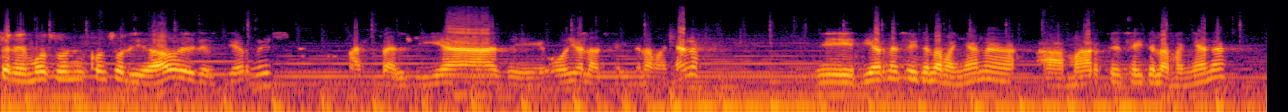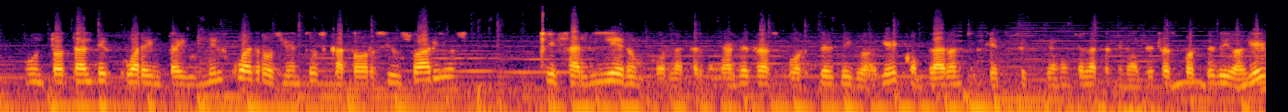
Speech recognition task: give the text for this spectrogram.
tenemos un consolidado desde el viernes hasta el día de hoy a las 6 de la mañana. Eh, viernes 6 de la mañana a martes 6 de la mañana un total de 41.414 usuarios que salieron por la terminal de transportes de Ibagué, compraron tickets en la terminal de transportes de Ibagué,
